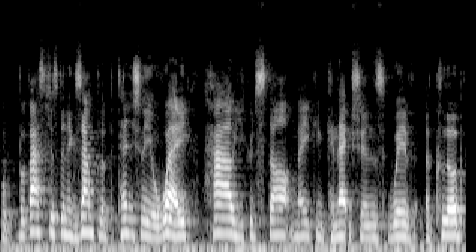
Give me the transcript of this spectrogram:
But that's just an example of potentially a way how you could start making connections with a club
